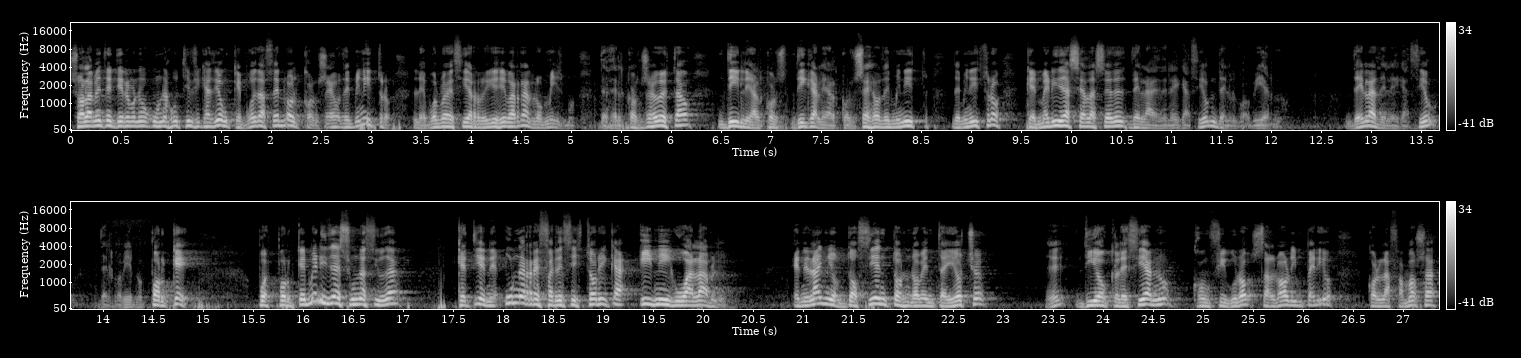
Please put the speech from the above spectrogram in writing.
solamente tiene una justificación que puede hacerlo el Consejo de Ministros. Le vuelvo a decir a Rodríguez Ibarra lo mismo. Desde el Consejo de Estado, dile al, dígale al Consejo de Ministros, de Ministros que Mérida sea la sede de la delegación del Gobierno. De la delegación del Gobierno. ¿Por qué? Pues porque Mérida es una ciudad que tiene una referencia histórica inigualable. En el año 298, ¿eh? Diocleciano configuró, salvó el imperio con la famosa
